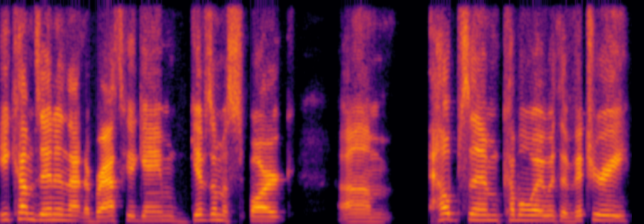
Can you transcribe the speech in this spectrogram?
he comes in in that Nebraska game, gives them a spark, um, helps them come away with a victory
